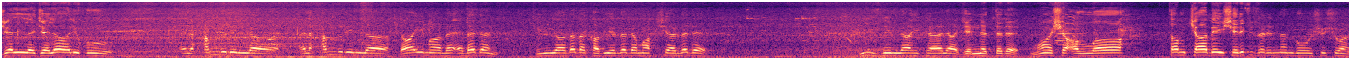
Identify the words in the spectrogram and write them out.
Celle celaluhu. Elhamdülillah, elhamdülillah. Daima ve ebeden dünyada da kabirde de mahşerde de. Biiznillahü Teala cennette de. Maşallah tam Kabe-i Şerif üzerinden doğuşu şu an.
